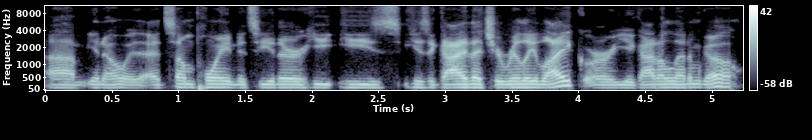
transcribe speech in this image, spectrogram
um, you know at some point it's either he he's he's a guy that you really like or you got to let him go.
